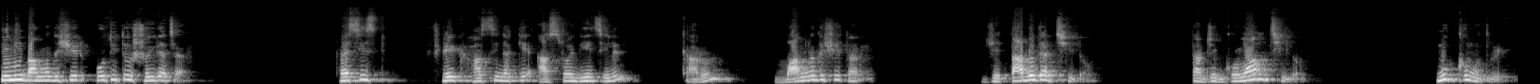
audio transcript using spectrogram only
তিনি বাংলাদেশের পতিত স্বৈরাচার ফ্যাসিস্ট শেখ হাসিনাকে আশ্রয় দিয়েছিলেন কারণ বাংলাদেশে তার যে তাবেদার ছিল, তার যে গোলাম ছিল, মুখ্যমন্ত্রী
